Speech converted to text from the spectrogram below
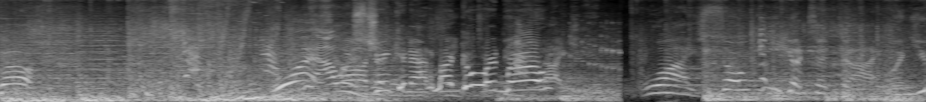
No. What? I was drinking out of my gourd, bro. Why so eager to die when you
